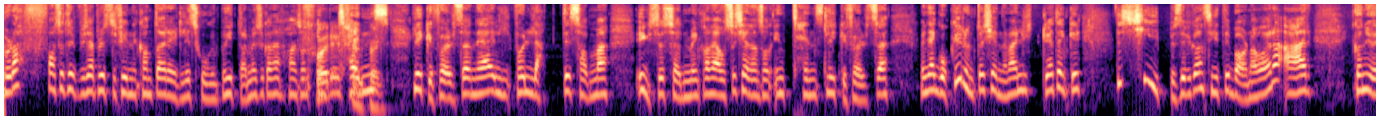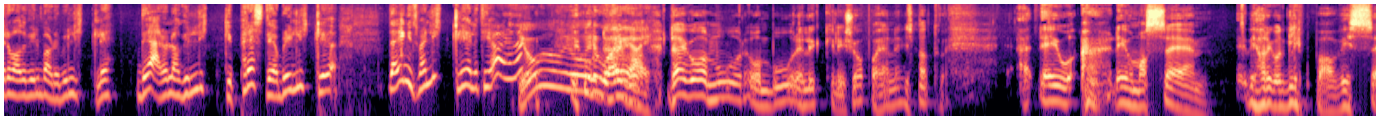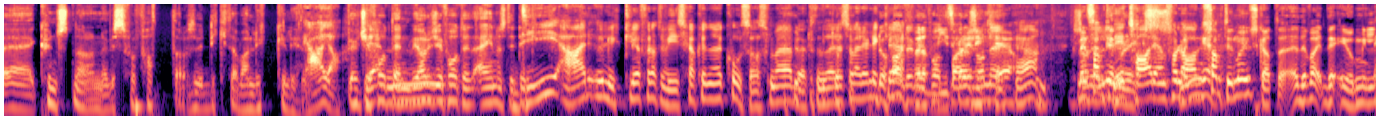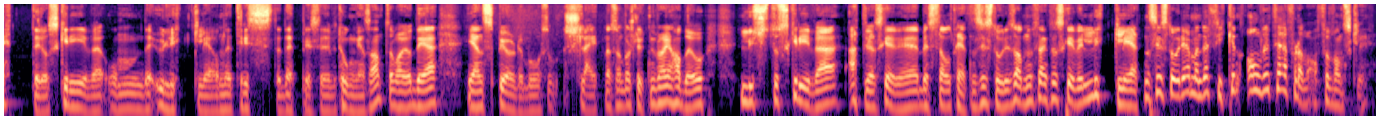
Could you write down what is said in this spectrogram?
blaff. Altså typ Hvis jeg plutselig finner kantarell i skogen på hytta mi, så kan jeg ha en sånn For eksempel. intens lykkefølelse. Når jeg får lættis sammen med yngste sønnen min, kan jeg også kjenne en sånn intens lykkefølelse. Men jeg går ikke rundt og kjenner meg lykkelig. Jeg tenker Det kjipeste vi kan si til barna våre, er kan gjøre hva du vil, bare du blir lykkelig. Det er å lage lykkepress. Det å bli lykkelig Det er jo ingen som er lykkelig hele tida, er det det? Jo, jo, Jo, Roar der og går, jeg. der går mor, om bord er lykkelig. Se på henne. ikke sant? Det er jo, det er jo masse vi hadde gått glipp av hvis eh, kunstnerne, hvis forfattere, altså dikter, var lykkelige. Ja, ja. Vi, har ikke Det- fått en, vi har ikke fått et eneste dikt. De er ulykkelige for at vi skal kunne kose oss med bøkene deres og være hadde lykkelige. vi For at vi skal være sånne, Ja. Men samtidig, tar en men samtidig må vi huske at det, var, det er jo mye lettere å skrive om det ulykkelige, om det triste, depressive, tunge. sant? Det var jo det Jens Bjørneboe som sleit med sånn på slutten. For han hadde jo lyst til å skrive, etter å ha skrevet bestialitetens historie, så hadde han tenkt å skrive lykkelighetens historie, men det fikk han aldri til, for det var for vanskelig.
